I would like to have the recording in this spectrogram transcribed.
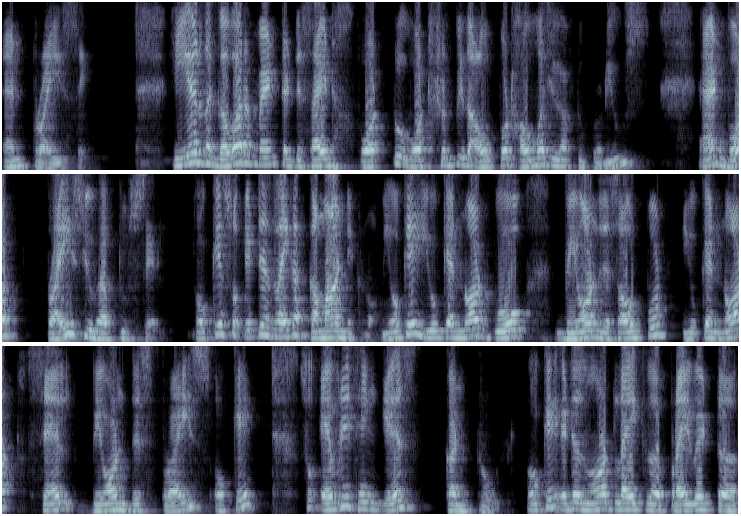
and pricing here the government decide what to what should be the output, how much you have to produce and what price you have to sell. Okay, so it is like a command economy. Okay, you cannot go beyond this output. You cannot sell beyond this price. Okay, so everything is controlled okay it is not like private uh,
